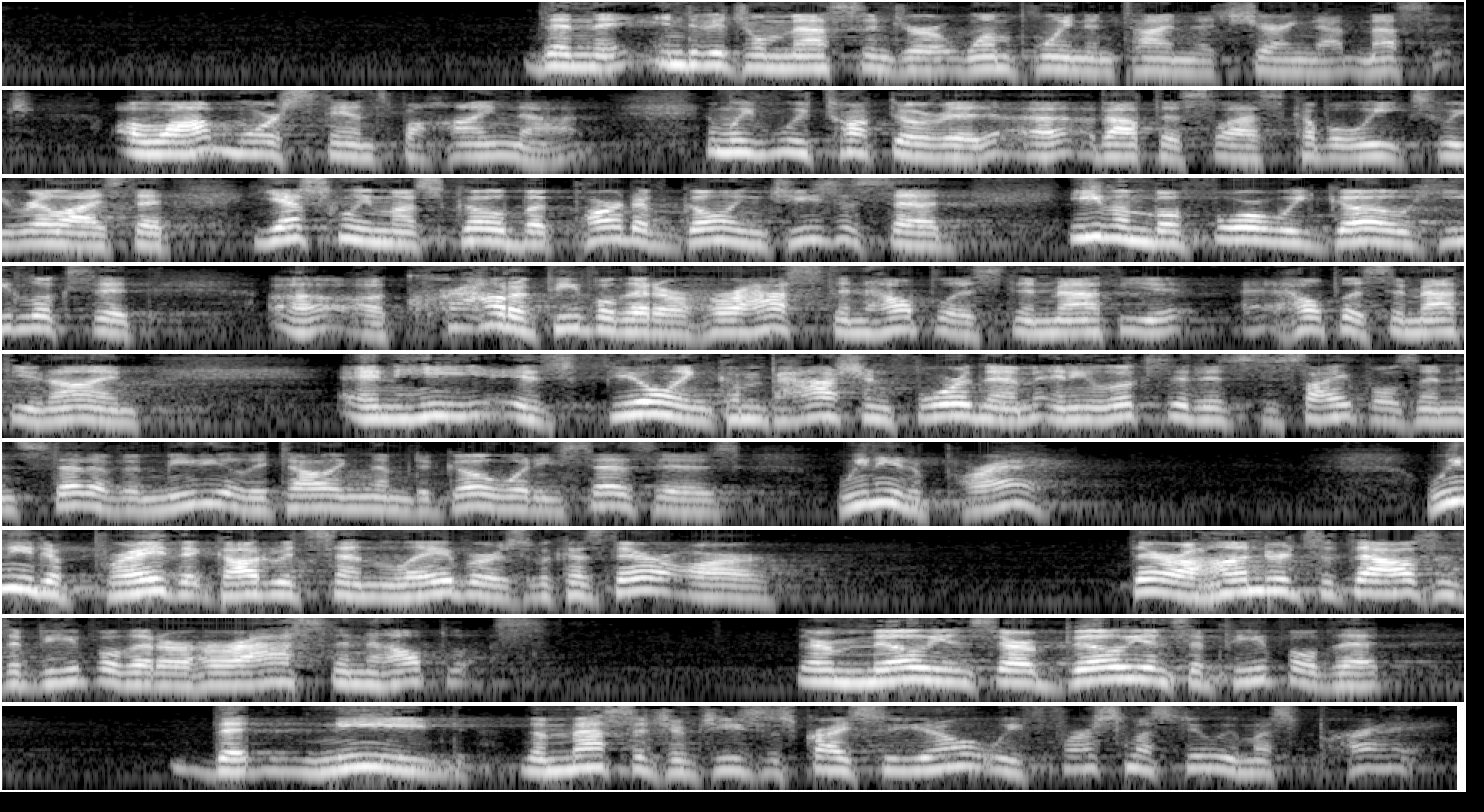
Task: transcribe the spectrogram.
than the individual messenger at one point in time that's sharing that message. A lot more stands behind that. And we've, we talked over it, uh, about this last couple of weeks. We realized that, yes, we must go, but part of going, Jesus said, even before we go, he looks at a, a crowd of people that are harassed and helpless in Matthew, helpless in Matthew 9. And he is feeling compassion for them. And he looks at his disciples. And instead of immediately telling them to go, what he says is, we need to pray. We need to pray that God would send laborers because there are, there are hundreds of thousands of people that are harassed and helpless. There are millions, there are billions of people that, that need the message of Jesus Christ. So you know what we first must do? We must pray.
